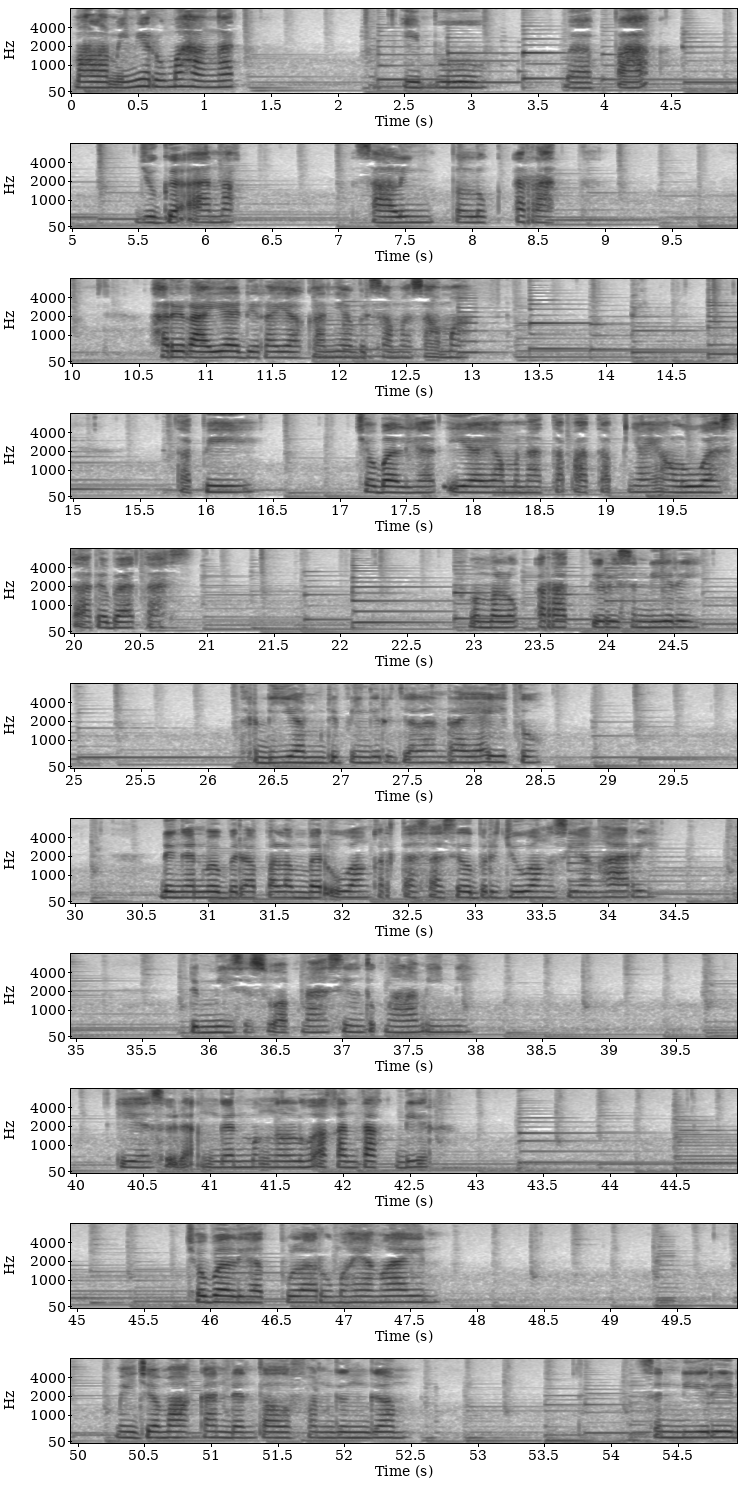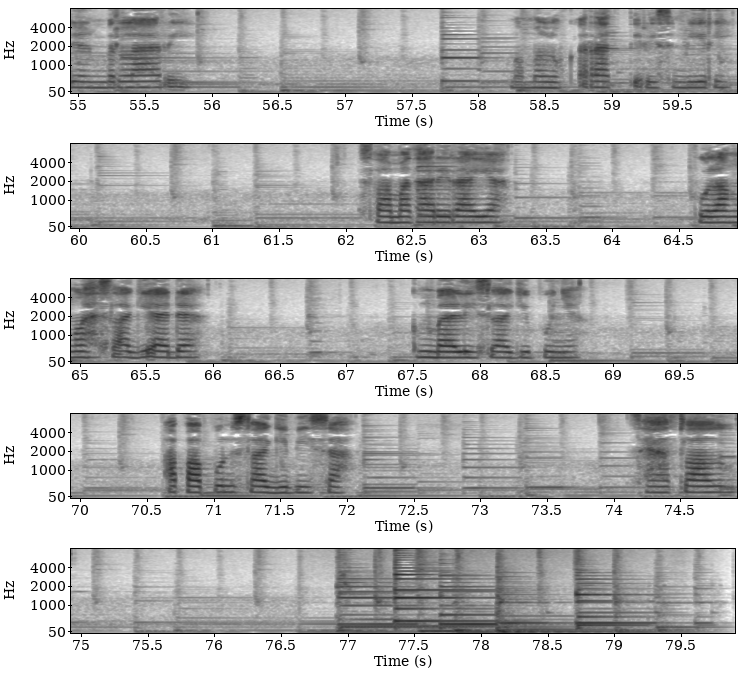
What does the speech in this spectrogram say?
Malam ini rumah hangat. Ibu, bapak, juga anak saling peluk erat. Hari raya dirayakannya bersama-sama. Tapi coba lihat ia yang menatap atapnya yang luas tak ada batas. Memeluk erat diri sendiri. Terdiam di pinggir jalan raya itu. Dengan beberapa lembar uang kertas hasil berjuang siang hari demi sesuap nasi untuk malam ini. Ia sudah enggan mengeluh akan takdir. Coba lihat pula rumah yang lain. Meja makan dan telepon genggam. Sendiri dan berlari. Memeluk erat diri sendiri. Selamat hari raya. Pulanglah selagi ada. Kembali selagi punya. Apa pun selagi bisa. Sehat selalu.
